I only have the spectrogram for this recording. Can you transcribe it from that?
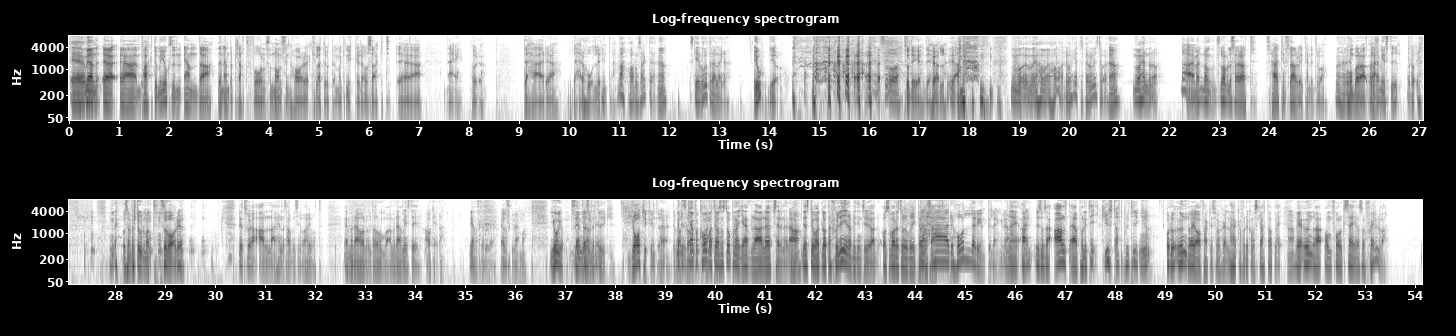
Ehm, Men eh, eh, faktum är ju också den enda, den enda plattform som någonsin har kallat upp Emma Knyckare och sagt eh, nej, hörru, det här, eh, det här håller inte. Va, har de sagt det? Ja. Skriver hon inte det längre? Jo, det gör hon. Så, Så det, det höll. ja. men jaha, det var en jättespännande historia. Ja. Men vad hände då? Nej, men de sa väl så här att Så här slarvigt kan det inte vara. Nej. Och hon bara, det här är min stil. Och sen förstod de att så var det ju. det tror jag alla hennes arbetsgivare har gjort. Emma, det här håller inte. Och hon bara, men det här är min stil. Okej då. Vi anställer dig. Jag älskar det, Emma. Jo, jo. Vem gör inte det? Jag tycker inte det här. Det Men du alltså kan få komma fakta. till vad som står på den här jävla löpsedeln nu. Ja. Det står att Lotta Schelin har blivit intervjuad och så var det en stor rubrik där Det hon har sagt. här håller inte längre. Nej, all, det står så här, allt är politik. Just det, allt är politik, Mm. ja. Och då undrar jag faktiskt för mig själv, det här kanske du kommer skratta åt mig, Ja. men jag undrar om folk säger så själva.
